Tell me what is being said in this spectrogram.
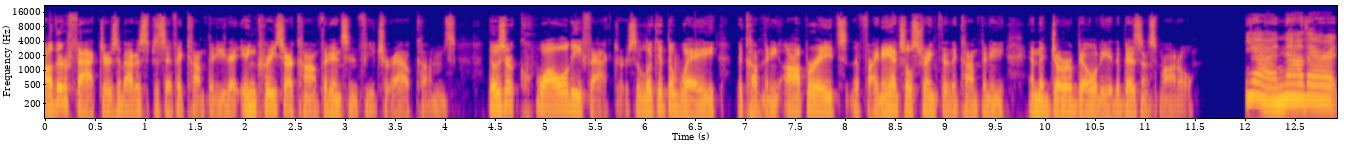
other factors about a specific company that increase our confidence in future outcomes. Those are quality factors. So look at the way the company operates, the financial strength of the company, and the durability of the business model. Yeah, now there are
